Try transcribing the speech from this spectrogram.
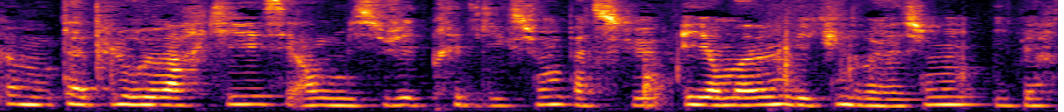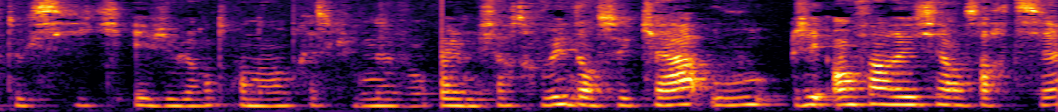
Comme tu as pu le remarquer, c'est un de mes sujets de prédilection parce que ayant moi-même vécu une relation hyper toxique et violente pendant presque 9 ans. Je me suis retrouvée dans ce cas où j'ai enfin réussi à en sortir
